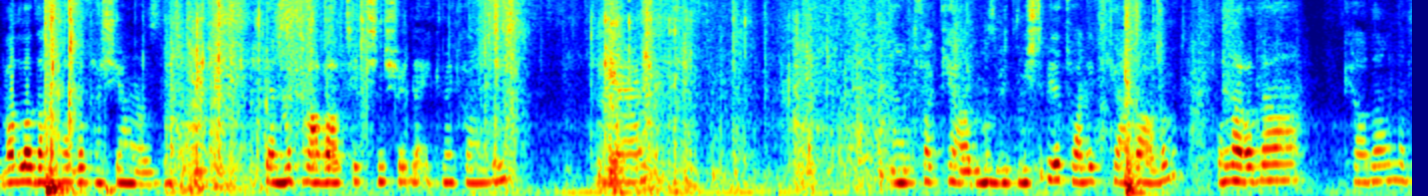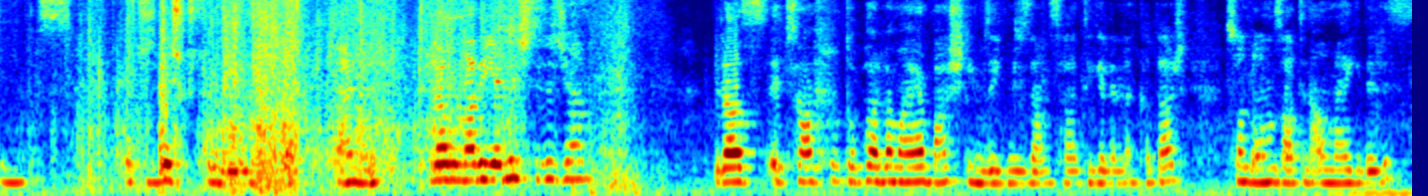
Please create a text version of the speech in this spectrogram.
Vallahi daha fazla taşıyamazdım. Kendime kahvaltı için şöyle ekmek aldım. Ve mutfak kağıdımız bitmişti. Bir de tuvalet kağıdı aldım. Bunun arada kağıdı almadım mı kız? 35 küsur diyorum. Aynen. Ben bunları yerleştireceğim. Biraz etrafı toparlamaya başlayayım Zeytmir'den saati gelene kadar. Sonra da onu zaten almaya gideriz.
